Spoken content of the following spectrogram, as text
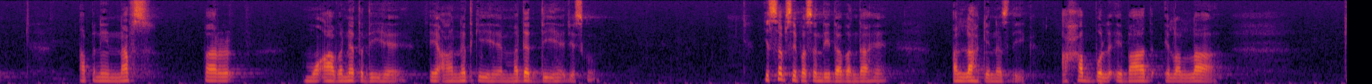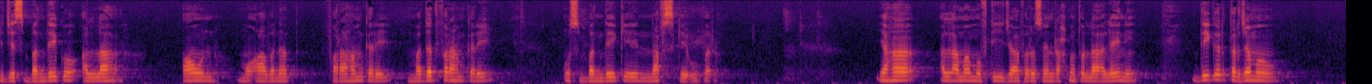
اپنے نفس پر معاونت دی ہے، اعانت کی ہے، مدد دی ہے جس کو۔ یہ سب سے پسندیدہ بندہ ہے اللہ کے نزدیک۔ احب العباد اللہ۔ کہ جس بندے کو اللہ اون، معاونت فراہم کرے، مدد فراہم کرے، اس بندے کے نفس کے اوپر۔ یہاں علامہ مفتی جعفر حسین رحمۃ اللہ علیہ نے دیگر ترجموں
